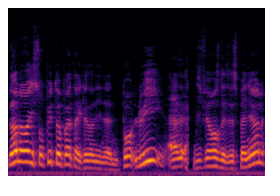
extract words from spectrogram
Non, non, ils sont plutôt potes avec les Indigènes. Pour lui, à la différence des Espagnols,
